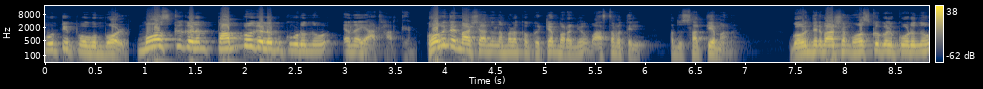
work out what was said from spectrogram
പൂട്ടിപ്പോകുമ്പോൾ മോസ്കുകളും പബ്ബുകളും കൂടുന്നു എന്ന യാഥാർത്ഥ്യം. ഗോവിന്ദൻ മാഷ എന്ന് നമ്മളൊക്കെ കുറ്റം പറഞ്ഞു വാസ്തവത്തിൽ അത് സത്യമാണ്. ഗോവിന്ദൻ മാഷ മോസ്കുകൾ കൂടുന്നു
